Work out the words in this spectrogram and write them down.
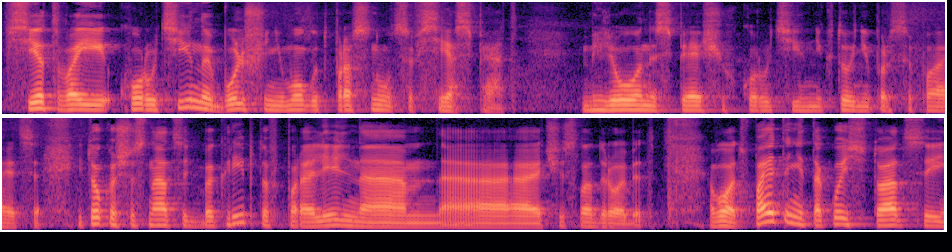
Все твои корутины больше не могут проснуться, все спят. Миллионы спящих корутин, никто не просыпается. И только 16 bcrypt ов параллельно э, число дробит. Вот. В Python такой ситуации,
